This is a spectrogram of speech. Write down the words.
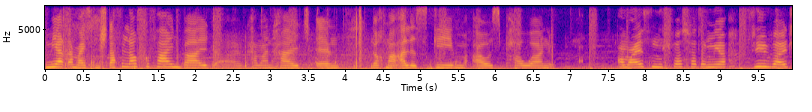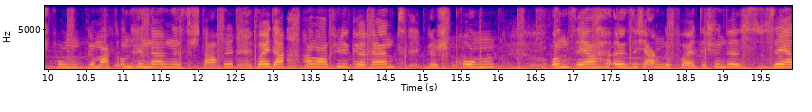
Mir hat am meisten Staffellauf gefallen, weil da kann man halt ähm, nochmal alles geben, auspowern. Am meisten Spaß hatte mir viel Weitsprung gemacht und Hindernisstaffel, weil da haben wir viel gerannt, gesprungen und sehr äh, sich angefeuert. Ich finde es sehr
